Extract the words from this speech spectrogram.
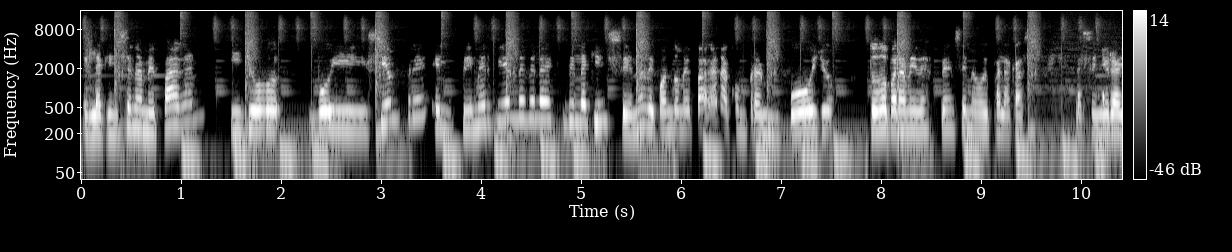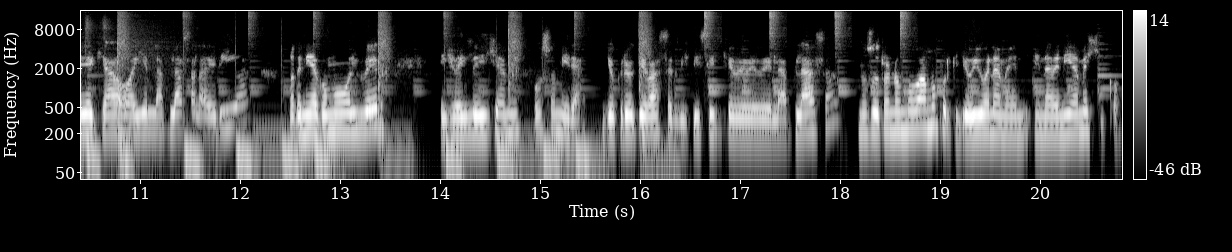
En la quincena me pagan y yo voy siempre el primer viernes de la, de la quincena, de cuando me pagan, a comprar mi pollo, todo para mi despensa y me voy para la casa. La señora había quedado ahí en la plaza la deriva, no tenía cómo volver y yo ahí le dije a mi esposo, mira, yo creo que va a ser difícil que desde la plaza nosotros nos movamos porque yo vivo en, en Avenida México,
